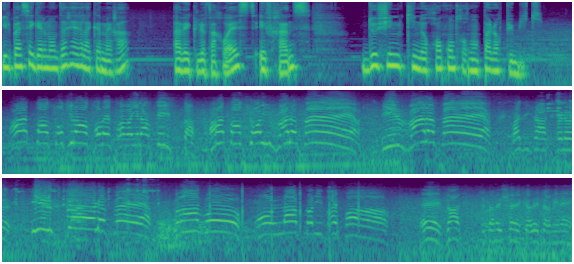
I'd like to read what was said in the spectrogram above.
Il passe également derrière la caméra, avec Le Far West et Franz, deux films qui ne rencontreront pas leur public. Attention, silence, on laisse travailler l'artiste. Attention, il va le faire. Il va le faire. Vas-y, Jacques, fais-le. Il peut le faire. Bravo. On l'applaudit très fort. Hé, Jacques, c'est un échec. Allez, terminer.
